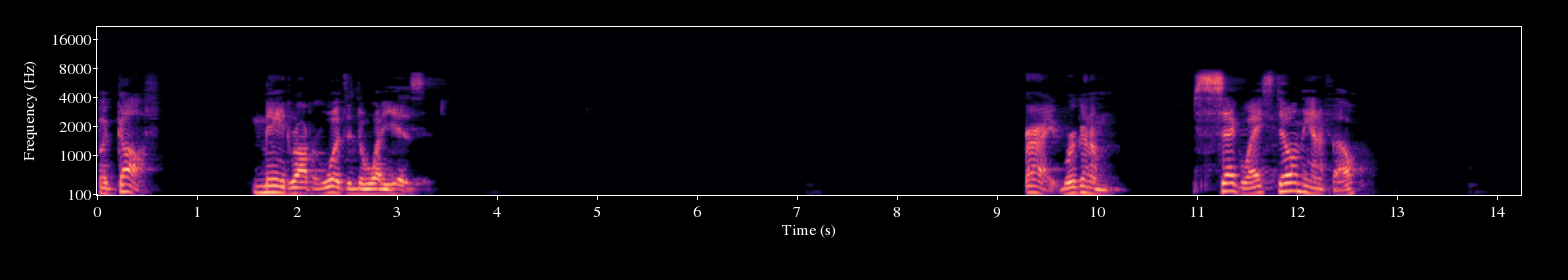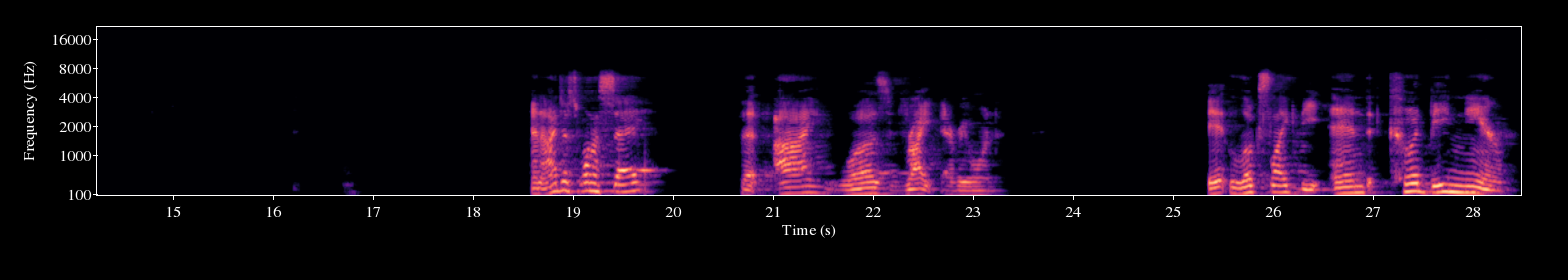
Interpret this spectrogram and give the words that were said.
But Goff made Robert Woods into what he is. All right, we're going to segue still in the NFL. And I just want to say that I was right, everyone. It looks like the end could be near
